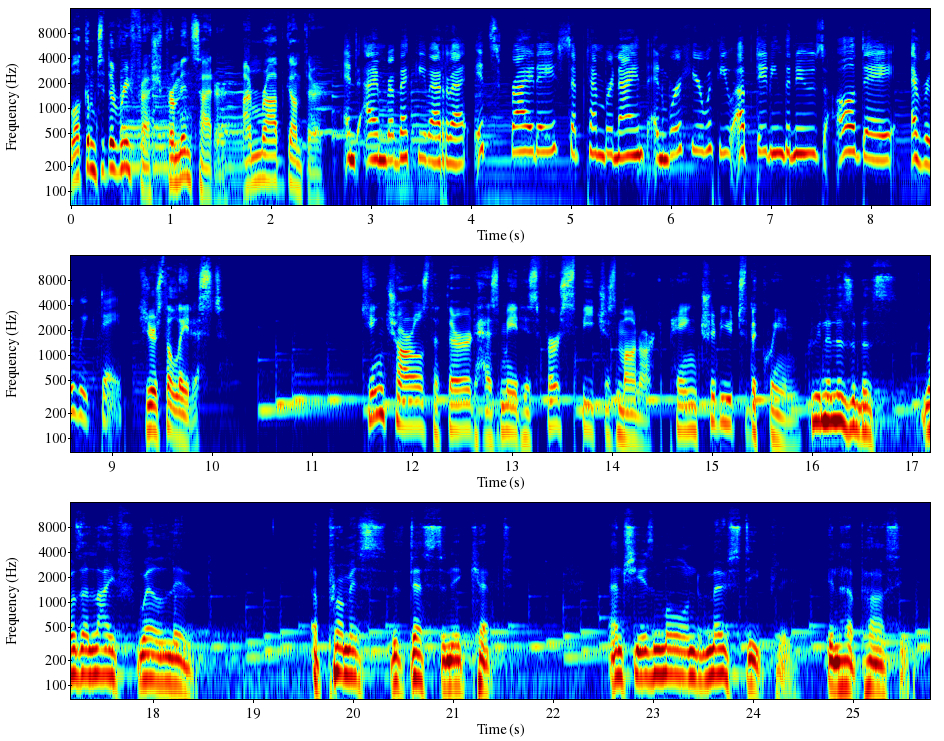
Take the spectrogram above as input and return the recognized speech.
Welcome to the refresh from Insider. I'm Rob Gunther. And I'm Rebeca Ibarra. It's Friday, September 9th, and we're here with you updating the news all day, every weekday. Here's the latest King Charles III has made his first speech as monarch, paying tribute to the Queen. Queen Elizabeth was a life well lived, a promise with destiny kept, and she is mourned most deeply in her passing.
